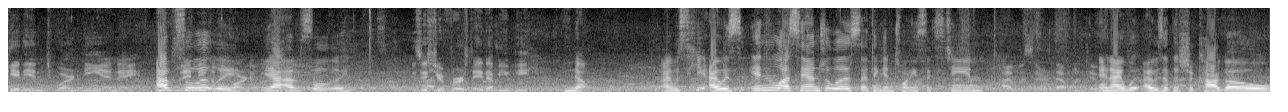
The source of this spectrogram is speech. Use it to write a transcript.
get into our DNA. Absolutely. part of us. Yeah, absolutely. Is this your first AWP? No. I was here, I was in Los Angeles, I think in 2016, I was there at that one too. and I, w- I was at the Chicago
